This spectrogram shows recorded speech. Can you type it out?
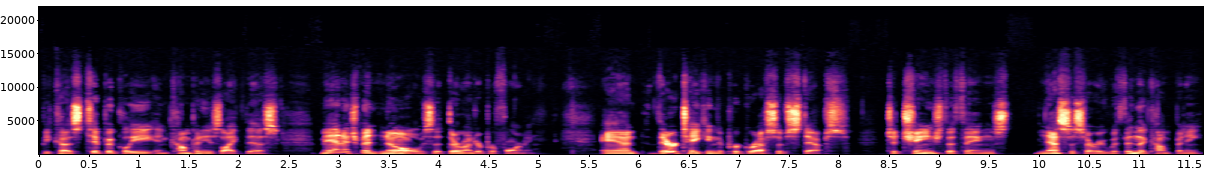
Because typically in companies like this, management knows that they're underperforming. And they're taking the progressive steps to change the things necessary within the company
